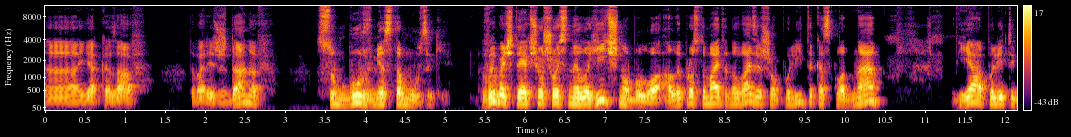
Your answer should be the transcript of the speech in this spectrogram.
е, як казав товариш Жданов, сумбур вмісто музики. Вибачте, якщо щось нелогічно було, але просто майте на увазі, що політика складна. Я політик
